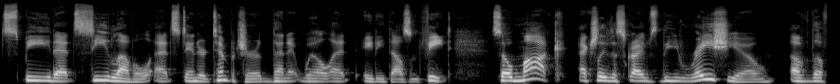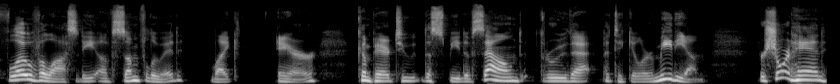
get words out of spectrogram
speed at sea level at standard temperature than it will at 80,000 feet. So Mach actually describes the ratio of the flow velocity of some fluid, like air, compared to the speed of sound through that particular medium. For shorthand,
